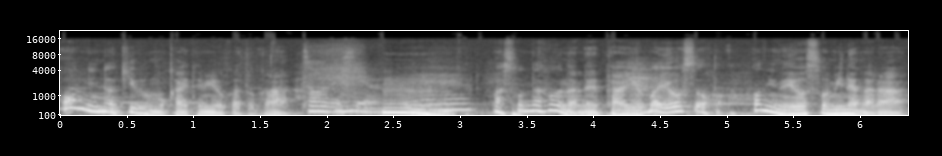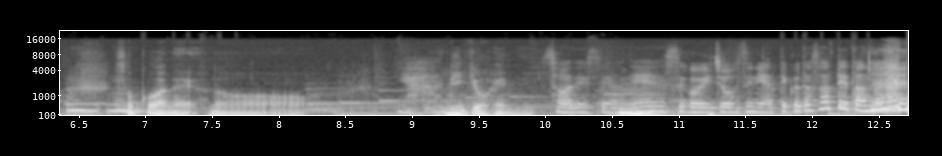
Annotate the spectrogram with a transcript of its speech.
本人の気分も変えてみようかとか、そうですようん。ね。まあ、そんな風なね対応、まあ、様子を本人の様子を見ながら、うんうん。そこはね、あのいやー。臨機応変に。そうですよね、うん。すごい上手にやってくださってたんだなって。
